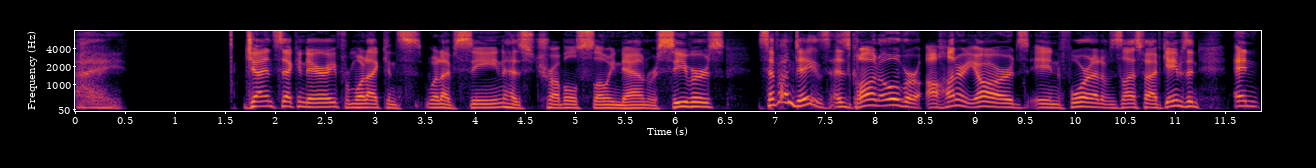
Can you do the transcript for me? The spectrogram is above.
I Giant secondary, from what I can what I've seen, has trouble slowing down receivers. Stephon Diggs has gone over hundred yards in four out of his last five games, and and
